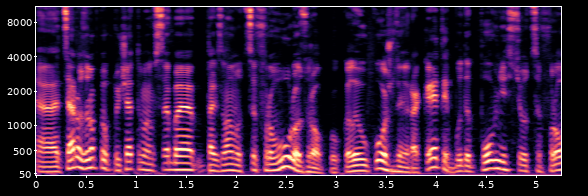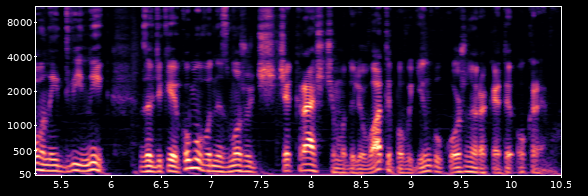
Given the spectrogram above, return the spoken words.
е, ця розробка включатиме в себе так звану цифрову розробку, коли у кожної ракети буде повністю оцифрований двійник, завдяки якому вони зможуть ще краще моделювати поведінку кожної ракети окремо.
